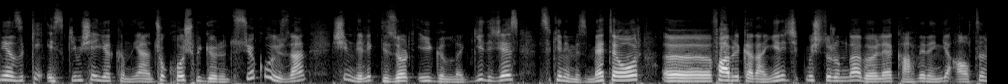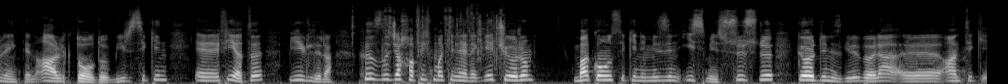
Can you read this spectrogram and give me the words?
ne yazık ki eskimişe yakın. Yani çok hoş bir görüntüsü yok. O yüzden şimdilik Desert Eagle'la gideceğiz. Skinimiz Meteor. Ee, fabrikadan yeni çıkmış durumda. Böyle kahverengi altın renklerin ağırlıkta olduğu bir skin. Ee, fiyatı 1 lira. Hızlıca hafif makinelere geçiyorum. Bakon skinimizin ismi süslü. Gördüğünüz gibi böyle e, antik e,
